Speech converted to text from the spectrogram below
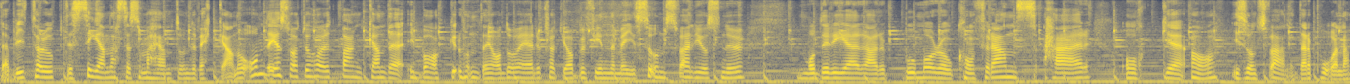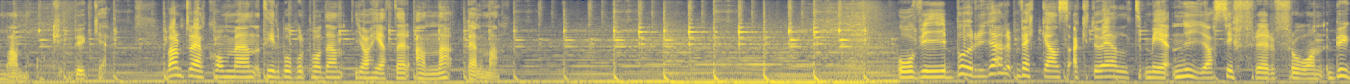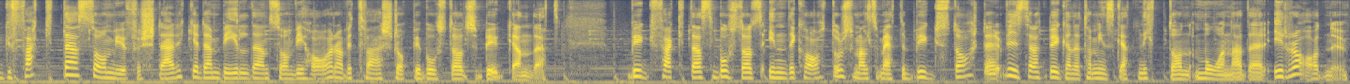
där vi tar upp det senaste som har hänt under veckan. Och om det är så att du har ett bankande i bakgrunden, ja då är det för att jag befinner mig i Sundsvall just nu, modererar Bomorrow-konferens här och eh, ja, i Sundsvall, där pålar man och bygger. Varmt välkommen till Bopolpodden. Jag heter Anna Bellman. Och vi börjar veckans Aktuellt med nya siffror från Byggfakta som ju förstärker den bilden som vi har av ett tvärstopp i bostadsbyggandet. Byggfaktas bostadsindikator, som alltså mäter byggstarter, visar att byggandet har minskat 19 månader i rad nu.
